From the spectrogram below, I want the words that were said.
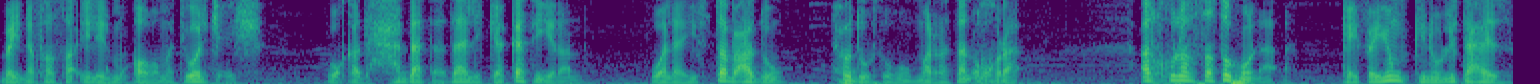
بين فصائل المقاومة والجيش وقد حدث ذلك كثيرا ولا يستبعد حدوثه مرة أخرى. الخلاصة هنا كيف يمكن لتعز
